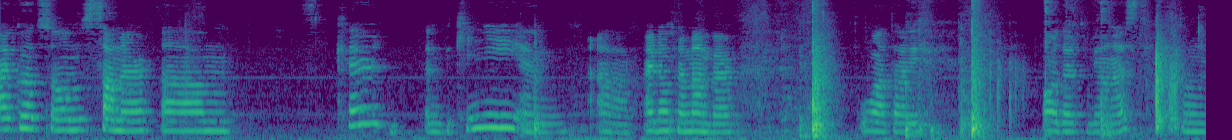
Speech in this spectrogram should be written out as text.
I've got some summer um, skirt and bikini and uh, I don't remember what I ordered to be honest. Um,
